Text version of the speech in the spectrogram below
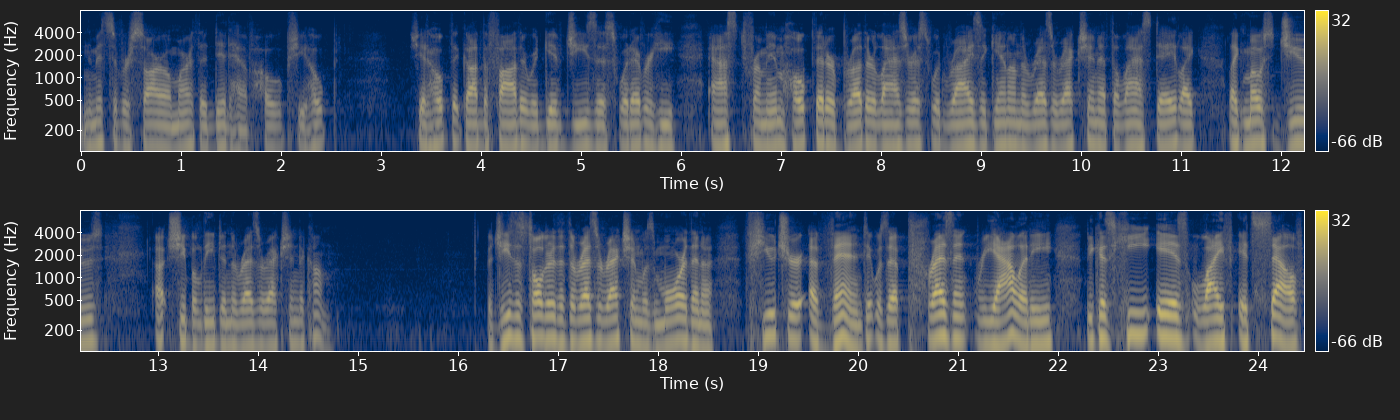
In the midst of her sorrow, Martha did have hope. She hoped she had hope that God the Father would give Jesus whatever he asked from him, hope that her brother Lazarus would rise again on the resurrection at the last day. Like, like most Jews, uh, she believed in the resurrection to come. But Jesus told her that the resurrection was more than a future event, it was a present reality because he is life itself,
